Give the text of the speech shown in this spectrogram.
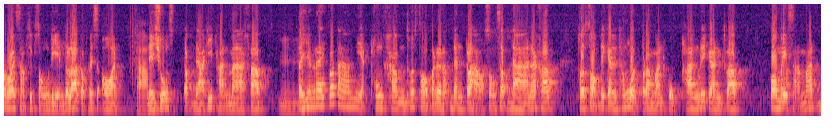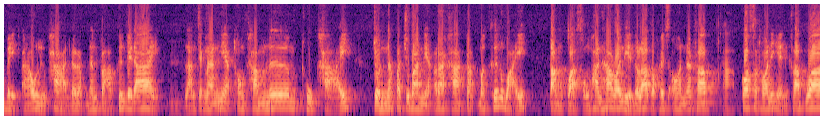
2,532 เหรียญดอลลาร์ต่อเทรซออนครับในช่วงสัปดาห์ที่ผ่านมาครับอืมแต่อย่างไรก็ตามเนี่ยทองคำทดสอบระดับดังกล่าว 2 สัปดาห์นะครับ ทดสอบด้วยกันทั้งหมดประมาณ 6 ครั้งด้วยกันครับ ก็ไม่สามารถเบรกเอาท์หรือผ่านระดับดังกล่าวขึ้นไปได้อืมหลังจากนั้นเนี่ยทองคำเริ่มถูกขาย จนณปัจจุบันเนี่ยราคากลับมาเคลื่อนไหว ต่ำกว่า 2,500 เหรียญดอลลาร์ต่อเทรซออนนะครับครับ ก็สะท้อนให้เห็นครับว่า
